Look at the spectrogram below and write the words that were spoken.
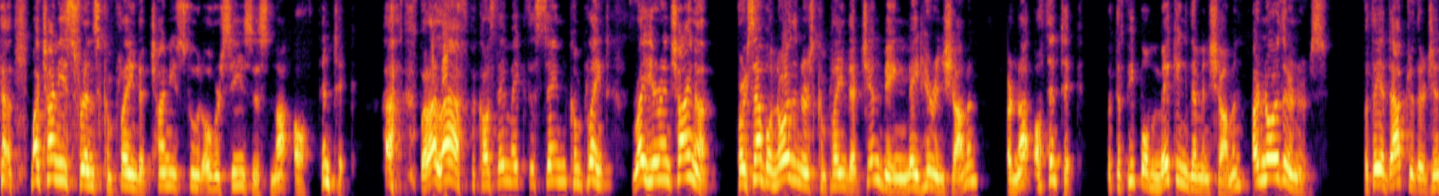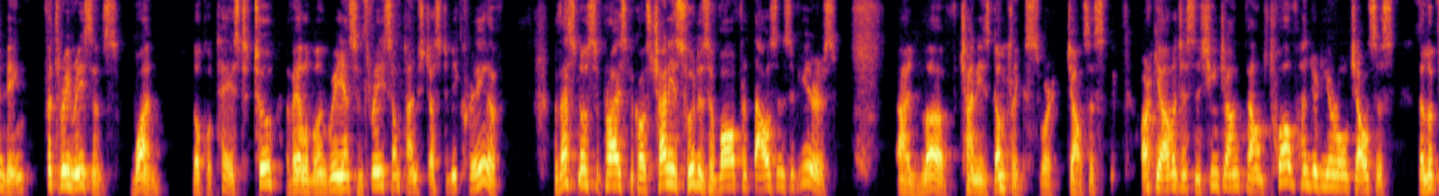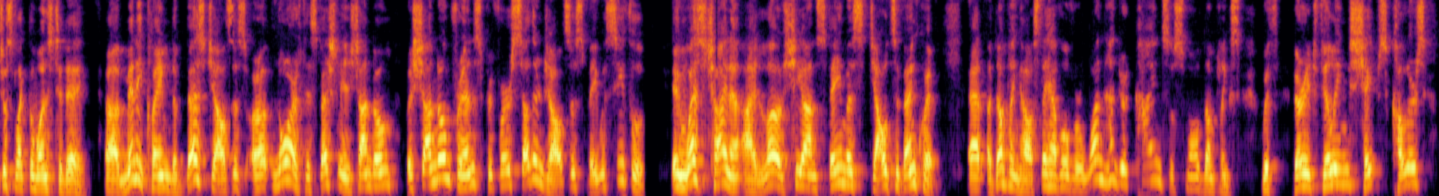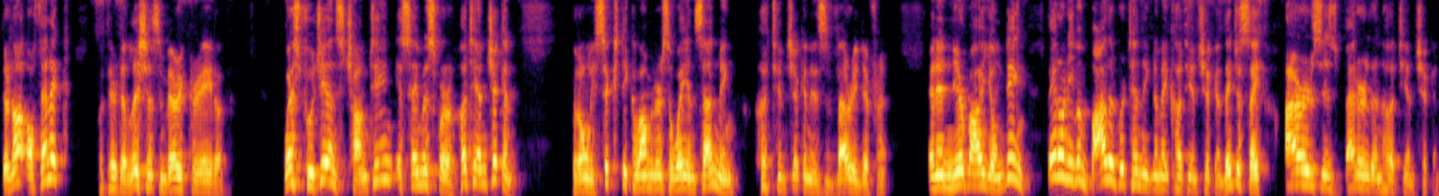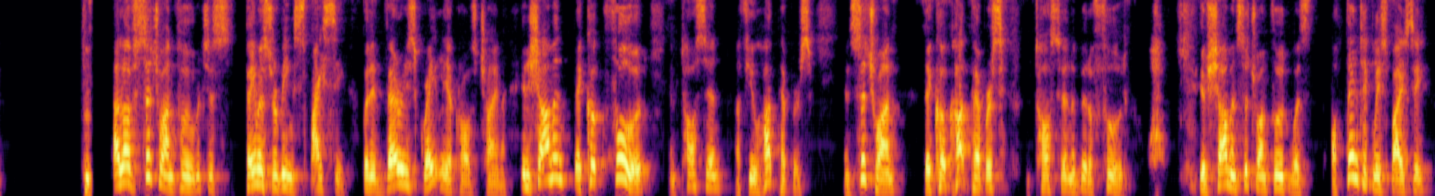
My Chinese friends complain that Chinese food overseas is not authentic. but I laugh because they make the same complaint right here in China. For example, Northerners complain that jianbing made here in Xiamen are not authentic, but the people making them in Xiamen are Northerners. But they adapted their jianbing for three reasons. One, local taste. Two, available ingredients. And three, sometimes just to be creative. But that's no surprise because Chinese food has evolved for thousands of years. I love Chinese dumplings or jiaozis. Archaeologists in Xinjiang found 1,200 year old jiaozis that look just like the ones today. Uh, many claim the best jiaozis are up north, especially in Shandong, but Shandong friends prefer southern jiaozis made with seafood. In West China, I love Xi'an's famous jiaozi banquet at a dumpling house. They have over 100 kinds of small dumplings with varied fillings, shapes, colors. They're not authentic, but they're delicious and very creative. West Fujian's Changting is famous for Hetian chicken, but only 60 kilometers away in Sanming, Hetian chicken is very different. And in nearby Yongding, they don't even bother pretending to make Hetian chicken. They just say, ours is better than Hetian chicken. Hmm. I love Sichuan food, which is famous for being spicy, but it varies greatly across China. In Xiamen, they cook food and toss in a few hot peppers. In Sichuan, they cook hot peppers and toss in a bit of food. If Xiamen Sichuan food was authentically spicy,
